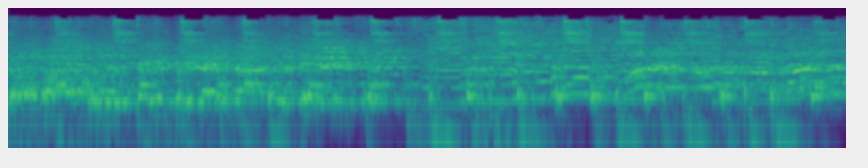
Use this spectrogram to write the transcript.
Thank you.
